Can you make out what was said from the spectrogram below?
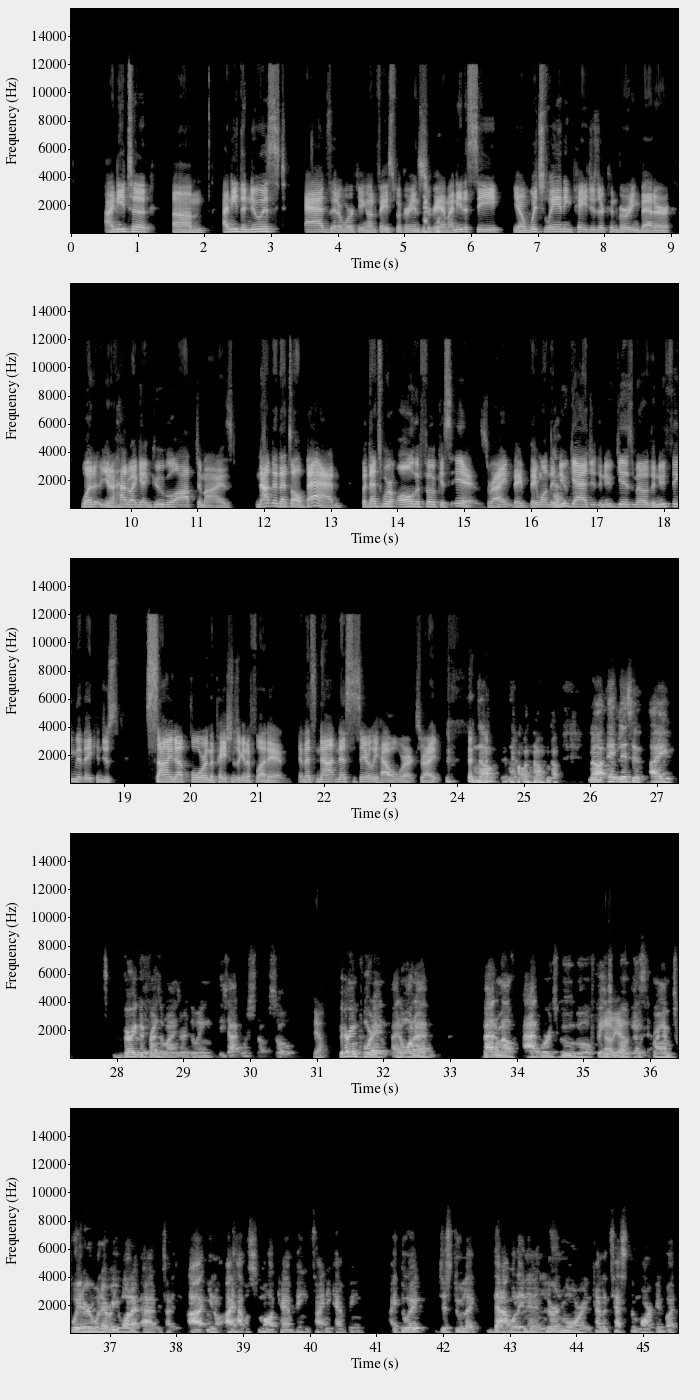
I need to um I need the newest ads that are working on Facebook or Instagram. I need to see, you know, which landing pages are converting better. What, you know, how do I get Google optimized? Not that that's all bad, but that's where all the focus is, right? They they want the new gadget, the new gizmo, the new thing that they can just sign up for and the patients are going to flood in. And that's not necessarily how it works, right? no, no, no, no. No, hey, listen, I very good friends of mine are doing these AdWords stuff. So yeah, very important. I don't want to badmouth AdWords, Google, Facebook, oh, yeah. Instagram, Twitter, whatever you want to advertise. I, you know, I have a small campaign, tiny campaign. I do it just to like dabble in it and learn more and kind of test the market. But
